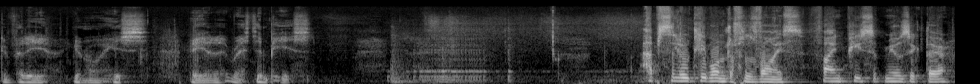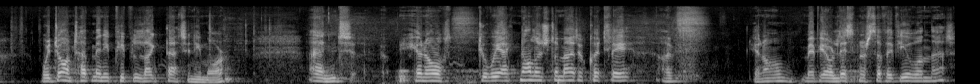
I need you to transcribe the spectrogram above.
very, you know, his may rest in peace. Absolutely wonderful voice. Fine piece of music there. We don't have many people like that anymore. And, you know, do we acknowledge them adequately? I've, you know, maybe our listeners have a view on that.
